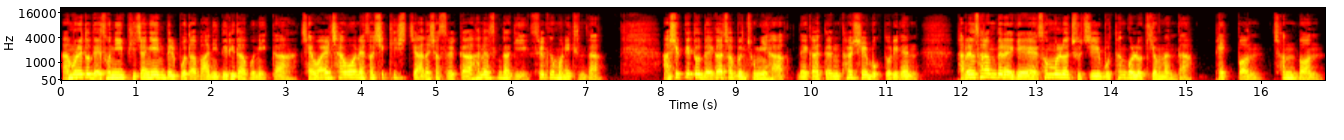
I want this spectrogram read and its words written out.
아무래도 내 손이 비장애인들보다 많이 느리다 보니까 재활 차원에서 시키시지 않으셨을까 하는 생각이 슬그머니 든다. 아쉽게도 내가 접은 종이학, 내가 뜬 털실 목도리는 다른 사람들에게 선물로 주지 못한 걸로 기억난다. 100번, 1000번,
